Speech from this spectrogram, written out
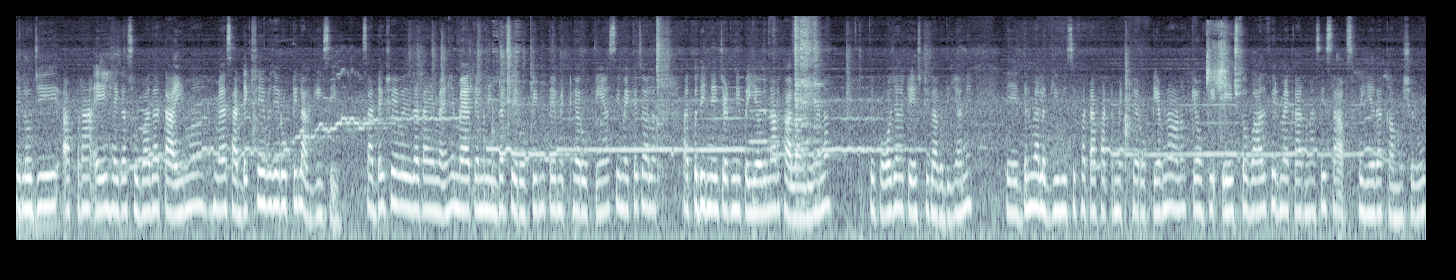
ਤੇ ਲੋ ਜੀ, ਆਪਣਾ ਇਹ ਹੈਗਾ ਸਵੇਰ ਦਾ ਟਾਈਮ ਮੈਂ 6:30 ਵਜੇ ਰੋਟੀ ਲੱਗ ਗਈ ਸੀ। 6:30 ਵਜੇ ਦਾ ਟਾਈਮ ਹੈ ਇਹ। ਮੈਂ ਤੇ ਮਨਿੰਦਰ ਸੀ ਰੋਟੀ ਨੂੰ ਤੇ ਮਿੱਠੀਆਂ ਰੋਟੀਆਂ ਸੀ। ਮੈਂ ਕਿਹਾ ਚੱਲ ਪੁਦੀਨੇ ਦੀ ਚਟਨੀ ਪਈ ਆ, ਉਹਦੇ ਨਾਲ ਖਾ ਲਾਂਗੇ, ਹਨਾ? ਤੇ ਬਹੁਤ ਜ਼ਿਆਦਾ ਟੇਸਟੀ ਲੱਗਦੀਆਂ ਨੇ। ਤੇ ਇੱਧਰ ਮੈਂ ਲੱਗੀ ਹੋਈ ਸੀ ਫਟਾਫਟ ਮਿੱਠੀਆਂ ਰੋਟੀਆਂ ਬਣਾਉਣ, ਕਿਉਂਕਿ ਇਸ ਤੋਂ ਬਾਅਦ ਫਿਰ ਮੈਂ ਕਰਨਾ ਸੀ ਸਾਫ਼ ਸਫਾਈਏ ਦਾ ਕੰਮ ਸ਼ੁਰੂ।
